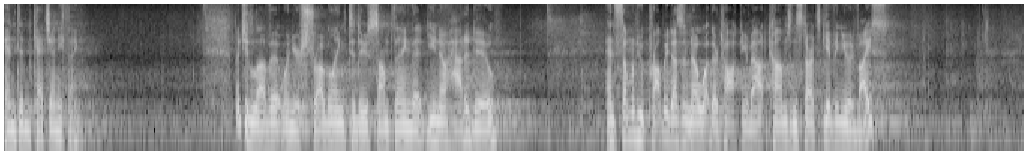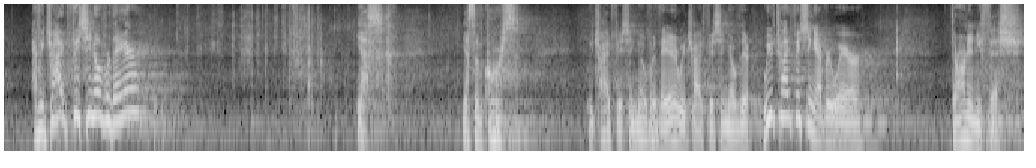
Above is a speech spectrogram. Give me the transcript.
and didn't catch anything. Don't you love it when you're struggling to do something that you know how to do, and someone who probably doesn't know what they're talking about comes and starts giving you advice? Have you tried fishing over there? Yes. Yes, of course. We tried fishing over there. We tried fishing over there. We've tried fishing everywhere. There aren't any fish.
